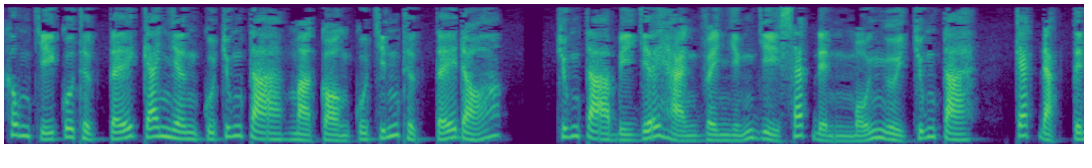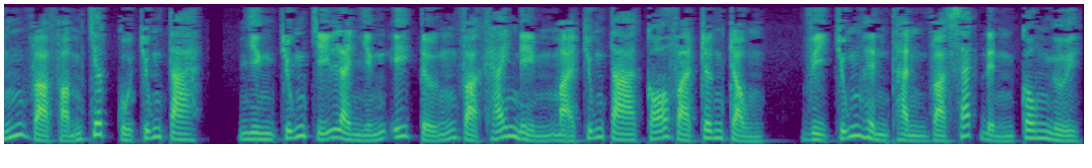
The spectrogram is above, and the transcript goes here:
không chỉ của thực tế cá nhân của chúng ta mà còn của chính thực tế đó. Chúng ta bị giới hạn về những gì xác định mỗi người chúng ta, các đặc tính và phẩm chất của chúng ta, nhưng chúng chỉ là những ý tưởng và khái niệm mà chúng ta có và trân trọng, vì chúng hình thành và xác định con người,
